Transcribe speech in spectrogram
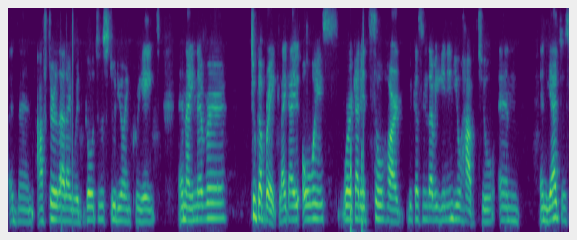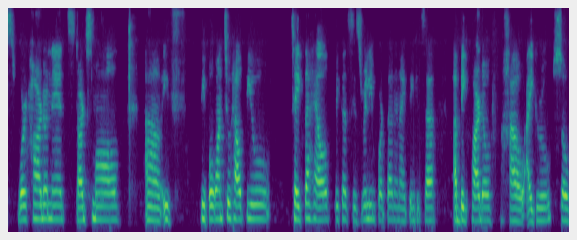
and then after that i would go to the studio and create. And i never took a break. Like i always work at it so hard because in the beginning you have to. And and yeah just work hard on it start small uh, if people want to help you take the help because it's really important and i think it's a, a big part of how i grew so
